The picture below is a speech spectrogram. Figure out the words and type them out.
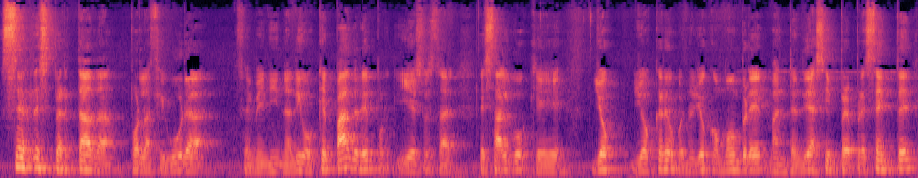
ser despertada por la figura femenina. Digo, qué padre, porque, y eso está, es algo que yo, yo creo, bueno, yo como hombre mantendría siempre presente,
